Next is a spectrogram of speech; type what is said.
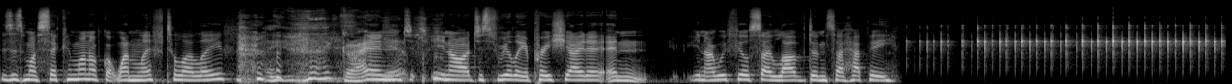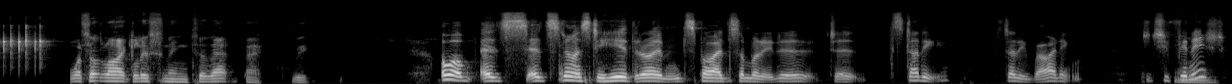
This is my second one. I've got one left till I leave. Great. and, yep. you know, I just really appreciate it. And, you know, we feel so loved and so happy. What's it like listening to that back, Vic? Well, it's it's nice to hear that I inspired somebody to to study study writing. Did she finish?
